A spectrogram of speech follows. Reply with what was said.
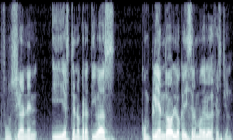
funcionen y estén operativas cumpliendo lo que dice el modelo de gestión?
